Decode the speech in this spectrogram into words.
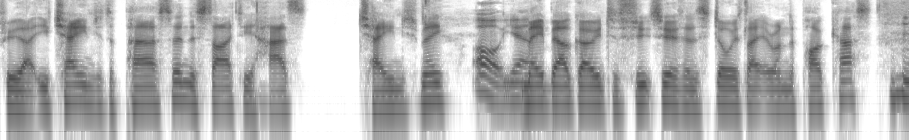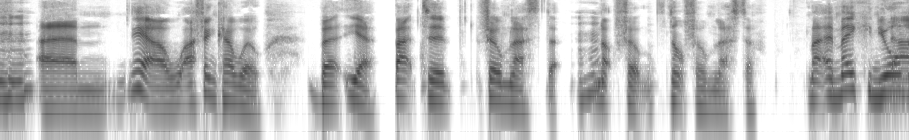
through that. You change as a person. The society has changed me. Oh yeah. Maybe I'll go into of those stories later on the podcast. Mhm. Um, yeah, I, I think I will. But yeah, back to film Leicester. Mhm. Not film. Not film Leicester. Ma- Making your That's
